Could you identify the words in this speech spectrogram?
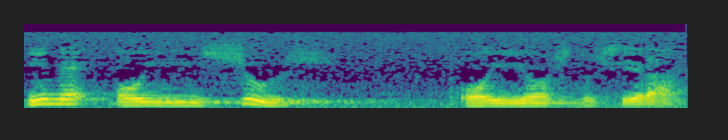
είναι ο Ιησούς ο Υιός του Σιράκ.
